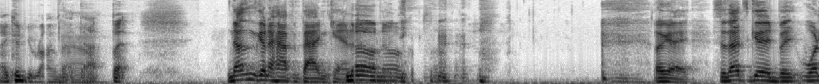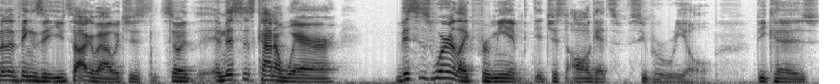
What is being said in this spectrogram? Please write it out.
I could be wrong about no. that, but Nothing's gonna happen bad in Canada. No, no. okay, so that's good. But one of the things that you talk about, which is so, and this is kind of where, this is where, like for me, it, it just all gets super real because,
